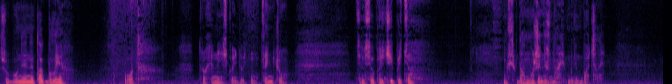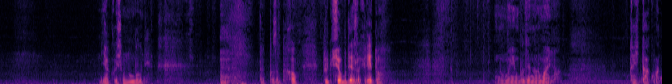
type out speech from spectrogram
щоб вони не так були. От. Трохи низько йдуть. Це нічого. Це все причіпиться. Ну, сюди, може, не знаю, будемо бачили. Якось воно буде. Так позапихав. Тут все буде закрито. Думаю, буде нормально. Та й так от.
